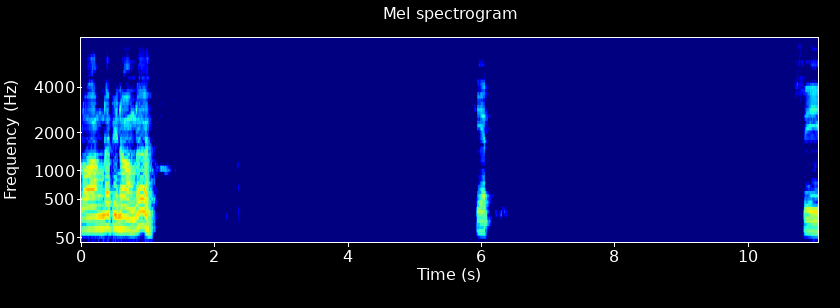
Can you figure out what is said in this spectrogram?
ลองเด้อพี่น้องเด้อเกตสี่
